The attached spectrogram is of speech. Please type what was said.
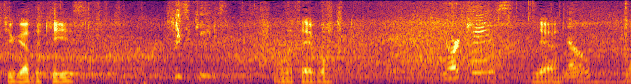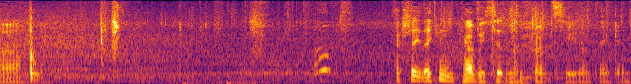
Did you grab the keys Whose keys? on the table? Your keys? Yeah. No. Oh. Oops. Actually, they can probably sit in the front seat. I'm thinking.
